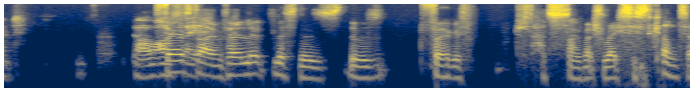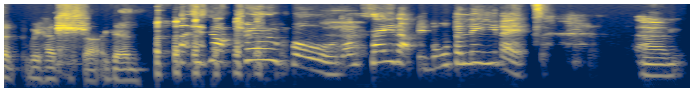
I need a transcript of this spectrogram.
I'd- I'll, I'll first say it. time for listeners. There was Fergus just had so much racist content we had to start again. that is not true, Paul. Don't say that. People will believe it. Um,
